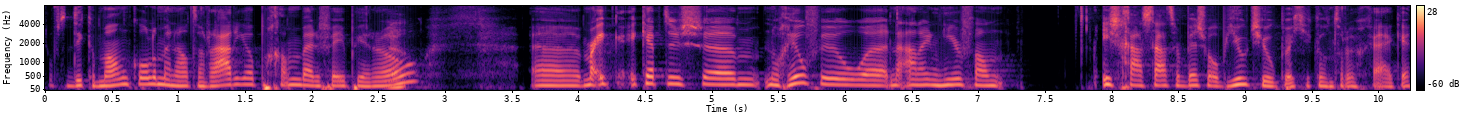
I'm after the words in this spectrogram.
of de dikke man column en hij had een radioprogramma bij de VPRO. Maar ik, ik heb dus ehm, nog heel veel uh, naar aanleiding hiervan Ischa staat er best wel op YouTube dat je kan terugkijken.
